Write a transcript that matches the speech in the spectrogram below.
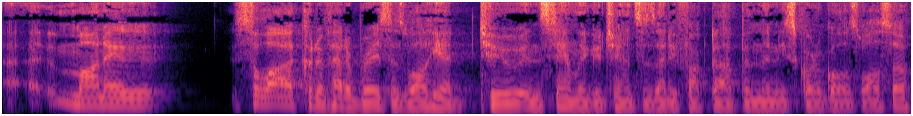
uh, Mane, Salah could have had a brace as well. He had two insanely good chances that he fucked up, and then he scored a goal as well. So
